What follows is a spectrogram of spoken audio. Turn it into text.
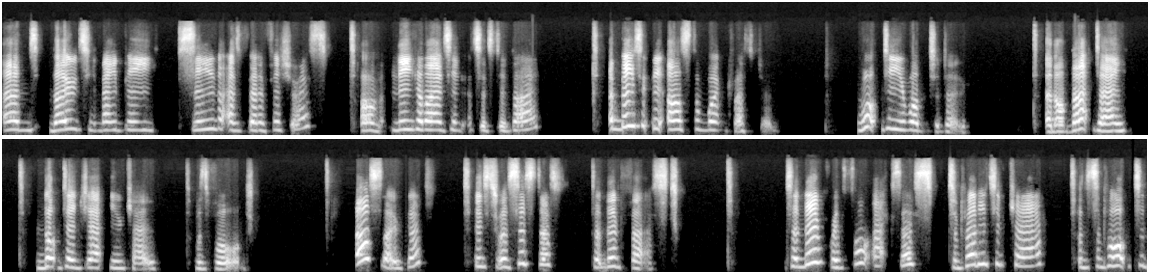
and those who may be seen as beneficiaries of legalizing assisted dying and basically ask them one question What do you want to do? And on that day, Not Dead Yet UK was born. Our slogan is to assist us to live first, to live with full access to palliative care and support to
